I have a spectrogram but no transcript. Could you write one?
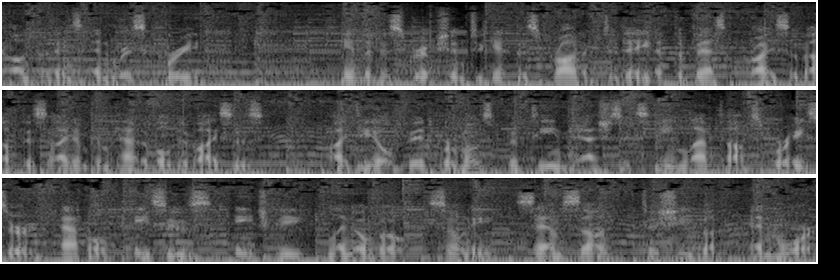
confidence and risk-free in the description to get this product today at the best price about this item compatible devices, ideal fit for most 15-16 laptops for Acer, Apple, Asus, HP, Lenovo, Sony, Samsung, Toshiba, and more.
